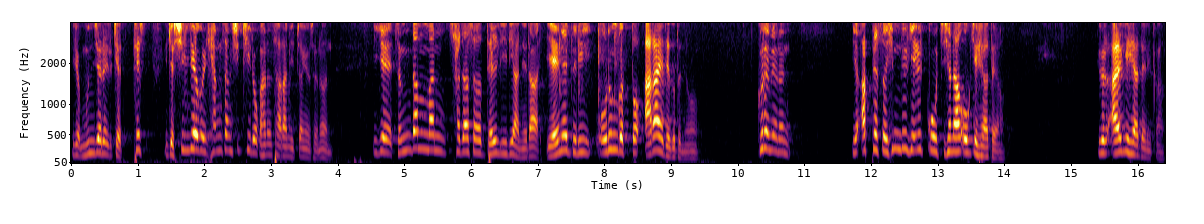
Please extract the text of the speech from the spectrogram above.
이게 문제를 이렇게 테스트, 이렇게 실력을 향상시키려고 하는 사람 입장에서는 이게 정답만 찾아서 될 일이 아니라 얘네들이 옳은 것도 알아야 되거든요. 그러면은 이 앞에서 힘들게 읽고 지나오게 해야 돼요. 이걸 알게 해야 되니까.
